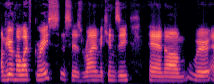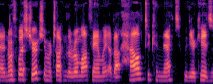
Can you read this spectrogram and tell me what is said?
I'm here with my wife, Grace. This is Ryan McKenzie, and um, we're at Northwest Church, and we're talking to the Romont family about how to connect with your kids.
